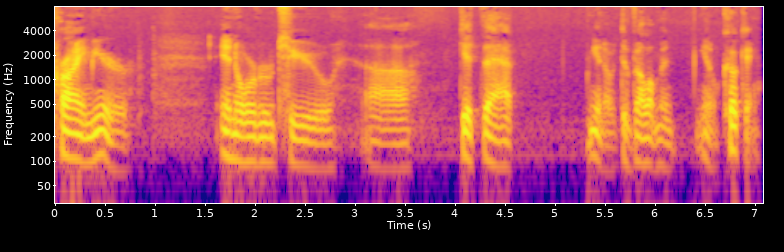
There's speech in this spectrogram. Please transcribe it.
prime year in order to uh, get that you know development you know cooking.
